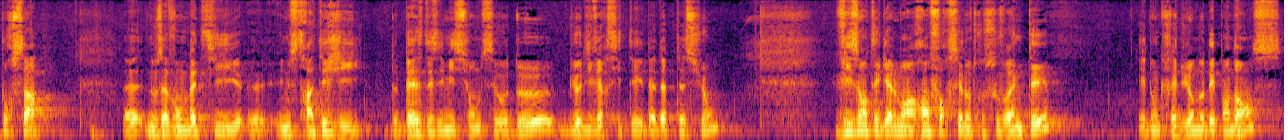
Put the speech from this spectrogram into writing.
Pour ça, nous avons bâti une stratégie de baisse des émissions de CO2, biodiversité et d'adaptation, visant également à renforcer notre souveraineté et donc réduire nos dépendances,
